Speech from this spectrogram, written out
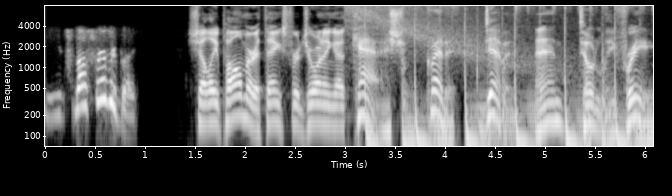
it's not for everybody. Shelly Palmer, thanks for joining us. Cash, credit, debit, and totally free.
